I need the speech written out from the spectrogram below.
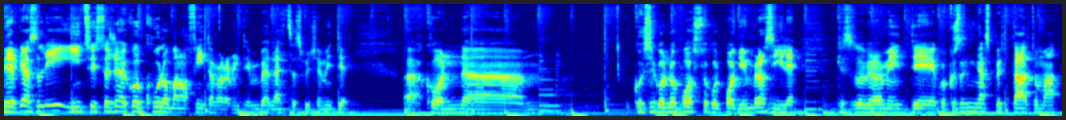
Per Gasly inizio di stagione col culo, ma l'ho finita veramente in bellezza, specialmente uh, con, uh, col secondo posto col podio in Brasile, che è stato veramente qualcosa di inaspettato, ma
